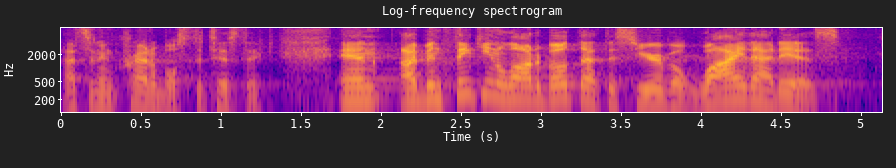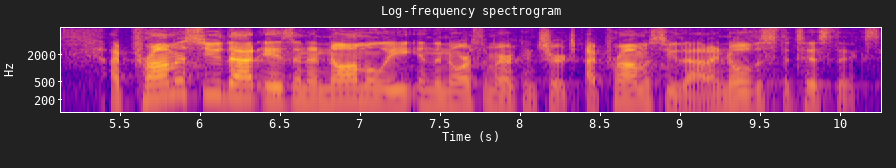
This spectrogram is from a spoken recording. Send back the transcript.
That's an incredible statistic. And I've been thinking a lot about that this year, about why that is. I promise you that is an anomaly in the North American church. I promise you that. I know the statistics.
